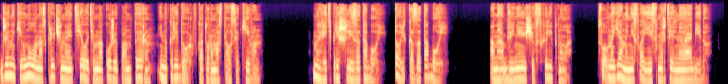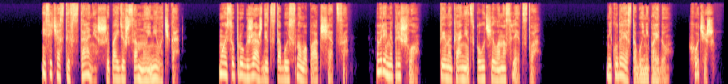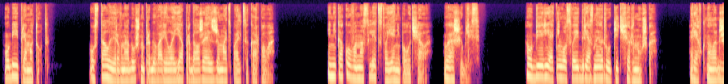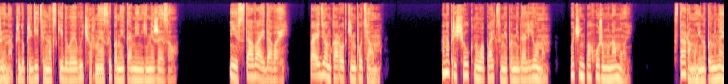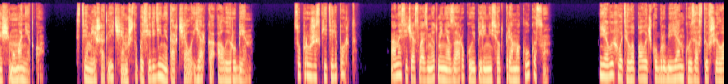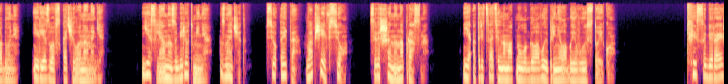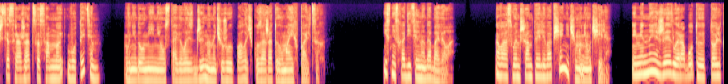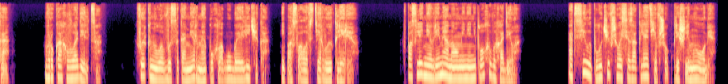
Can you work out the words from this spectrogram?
Джина кивнула на скрюченное тело темнокожей пантеры и на коридор, в котором остался Киван. «Мы ведь пришли за тобой, только за тобой». Она обвиняюще всхлипнула, словно я нанесла ей смертельную обиду. «И сейчас ты встанешь и пойдешь со мной, милочка. Мой супруг жаждет с тобой снова пообщаться. Время пришло. Ты, наконец, получила наследство». «Никуда я с тобой не пойду. Хочешь, Убей прямо тут». Устала и равнодушно проговорила я, продолжая сжимать пальцы Карпова. И никакого наследства я не получала. Вы ошиблись. «Убери от него свои грязные руки, чернушка!» — рявкнула Джина, предупредительно вскидывая вычурный, осыпанный каменьями жезл. «И вставай давай. Пойдем коротким путем. Она прищелкнула пальцами по медальону, очень похожему на мой, старому и напоминающему монетку с тем лишь отличием, что посередине торчал ярко-алый рубин. Супружеский телепорт. Она сейчас возьмет меня за руку и перенесет прямо к Лукасу. Я выхватила палочку-грубиянку из остывшей ладони и резво вскочила на ноги. Если она заберет меня, значит, все это, вообще все, совершенно напрасно. Я отрицательно мотнула головой и приняла боевую стойку. «Ты собираешься сражаться со мной вот этим?» В недоумении уставилась Джина на чужую палочку, зажатую в моих пальцах. И снисходительно добавила. «Вас в Эншантеле вообще ничему не учили? Именные жезлы работают только в руках владельца». Фыркнула в высокомерное пухлогубое личико и послала в стерву Клерию. В последнее время она у меня неплохо выходила. От силы получившегося заклятия в шок пришли мы обе.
